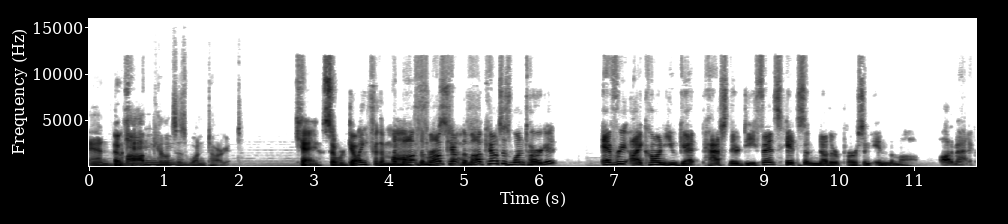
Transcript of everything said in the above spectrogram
and the Okay. mob counts as one target. Okay, so we're going for the The mob. mob, the mob first count, the mob counts as one target. Every icon you get past their defense hits another person in the mob automatically.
